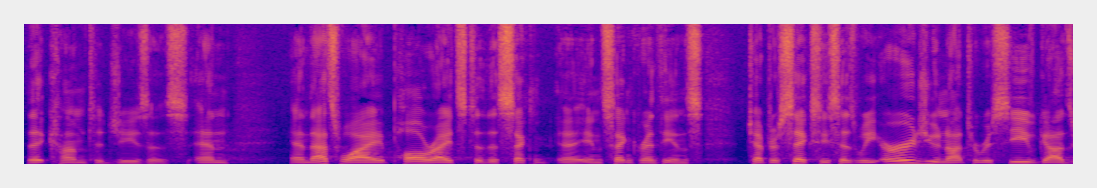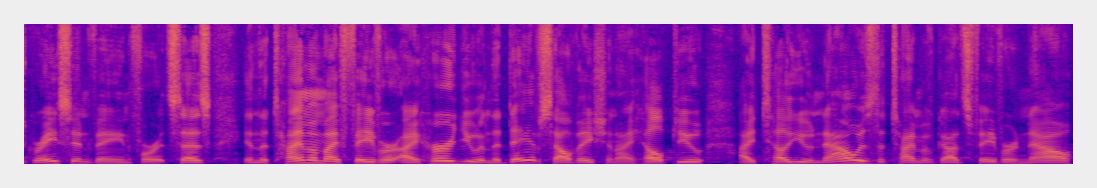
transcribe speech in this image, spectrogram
that come to Jesus. And, and that's why Paul writes to the second, uh, in 2 Corinthians chapter 6, he says, We urge you not to receive God's grace in vain, for it says, In the time of my favor I heard you, in the day of salvation I helped you. I tell you, now is the time of God's favor, now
